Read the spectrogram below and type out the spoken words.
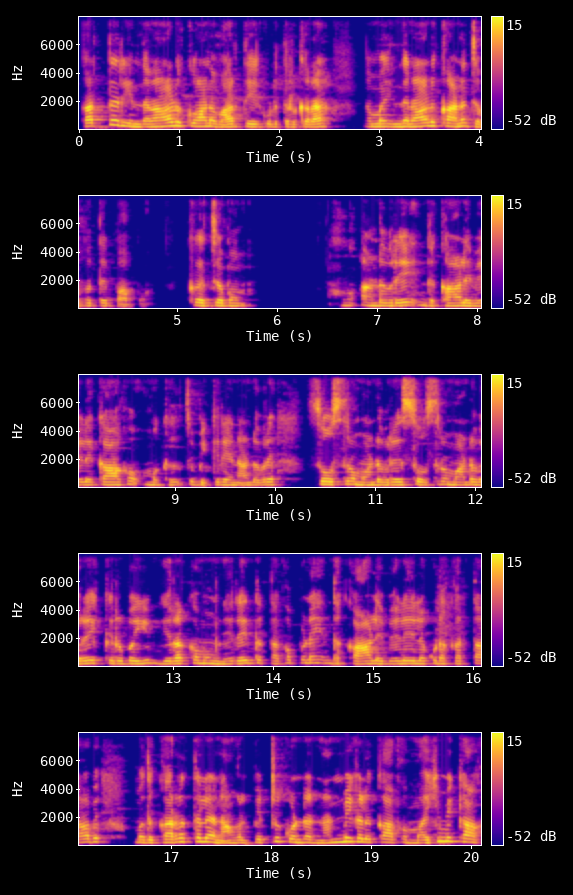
கர்த்தர் இந்த நாளுக்கான வார்த்தையை கொடுத்துருக்கிறார். நம்ம இந்த நாளுக்கான ஜெபத்தை பார்ப்போம். க ஜெபம். ஆண்டவரே இந்த காலை வேலைக்காக உமக்கு ஜபிக்கிறேன் ஆண்டவரே. சோஸ்திரம் ஆண்டவரே சோஸ்திரம் ஆண்டவரே. கிருபையும் இரக்கமும் நிறைந்த தகப்பனே இந்த காலை வேலையில் கூட கர்த்தாவே உமது கரத்தில் நாங்கள் பெற்றுக்கொண்ட நன்மைகளுக்காக மகிமைக்காக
